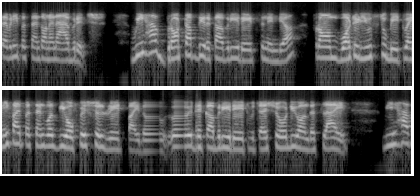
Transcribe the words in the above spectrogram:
70% on an average. We have brought up the recovery rates in India from what it used to be. 25% was the official rate by the recovery rate, which I showed you on the slide. We have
